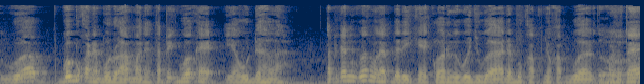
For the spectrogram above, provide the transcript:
gue gue bukannya bodoh amat ya tapi gue kayak ya udahlah tapi kan gue ngeliat dari kayak keluarga gue juga ada bokap nyokap gue Betul. maksudnya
